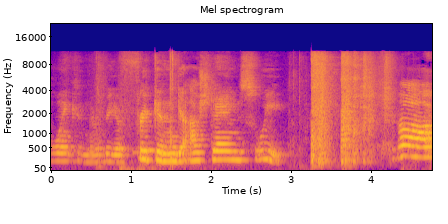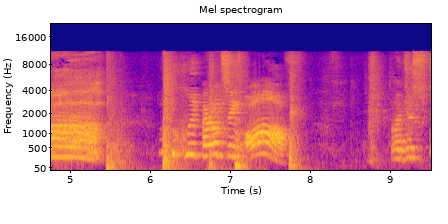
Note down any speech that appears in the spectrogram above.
Can there be a freaking gosh dang sweep? Ah! You quit bouncing off? I'm just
